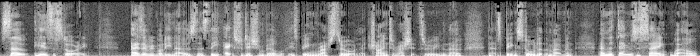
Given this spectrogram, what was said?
So here's the story. As everybody knows, there's the extradition bill is being rushed through, or they're trying to rush it through, even though that's being stalled at the moment. And the Dems are saying, well,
